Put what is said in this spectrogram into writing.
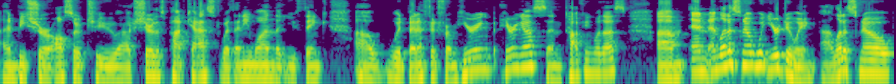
And be sure also to uh, share this podcast with anyone that you think uh, would benefit from hearing hearing us and talking with us. Um, and and let us know what you're doing. Uh, let us know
